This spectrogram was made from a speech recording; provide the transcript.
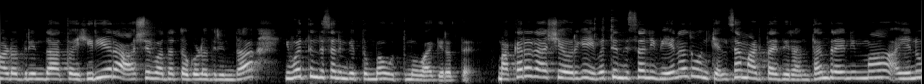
ಮಾಡೋದ್ರಿಂದ ಅಥವಾ ಹಿರಿಯರ ಆಶೀರ್ವಾದ ತಗೊಳ್ಳೋದ್ರಿಂದ ಇವತ್ತಿನ ದಿವಸ ನಿಮಗೆ ತುಂಬ ಉತ್ತಮವಾಗಿರುತ್ತೆ. ಮಕರ ರಾಶಿಯವರಿಗೆ ಇವತ್ತಿನ ದಿವಸ ನೀವು ಏನಾದರೂ ಒಂದು ಕೆಲಸ ಮಾಡ್ತಾ ಇದ್ದೀರಾ ಅಂತಂದರೆ ನಿಮ್ಮ ಏನು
